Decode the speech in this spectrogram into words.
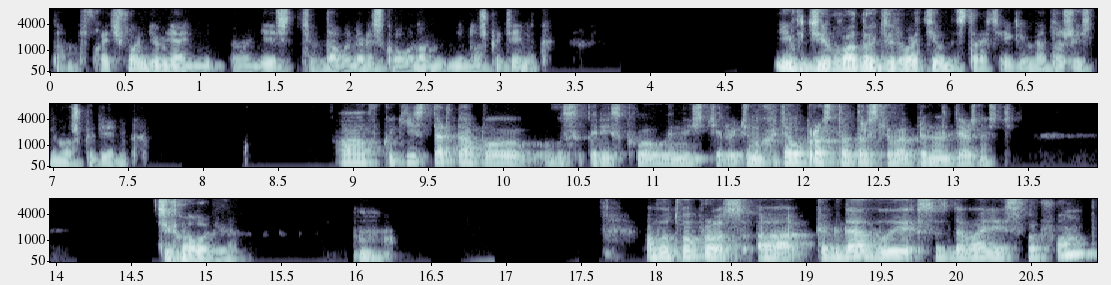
Там в хедж-фонде у меня э, есть в довольно рискованном немножко денег. И в, в одной деривативной стратегии у меня тоже есть немножко денег. А в какие стартапы высокорисковые вы инвестируете? Ну, хотя бы просто отраслевая принадлежность. Технология. А вот вопрос. А когда вы создавали свой фонд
